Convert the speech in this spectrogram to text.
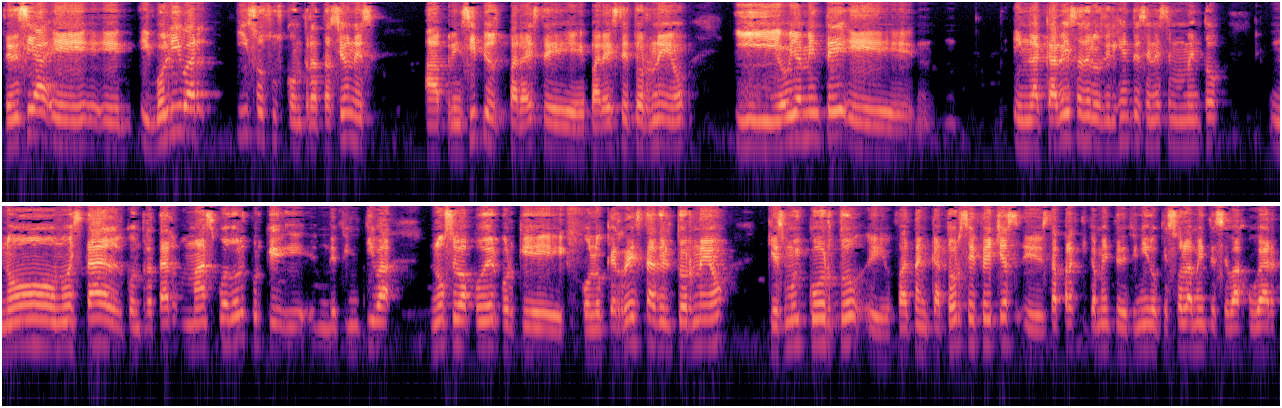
Te decía, eh, eh, Bolívar hizo sus contrataciones a principios para este, para este torneo y obviamente eh, en la cabeza de los dirigentes en este momento no, no está el contratar más jugadores porque eh, en definitiva no se va a poder porque con lo que resta del torneo, que es muy corto, eh, faltan 14 fechas, está prácticamente definido que solamente se va a jugar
